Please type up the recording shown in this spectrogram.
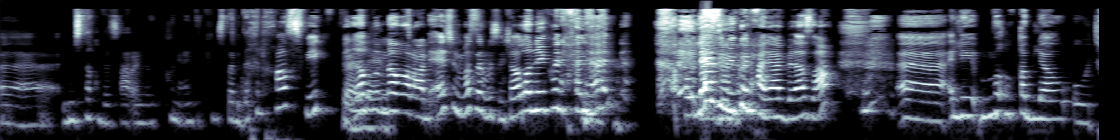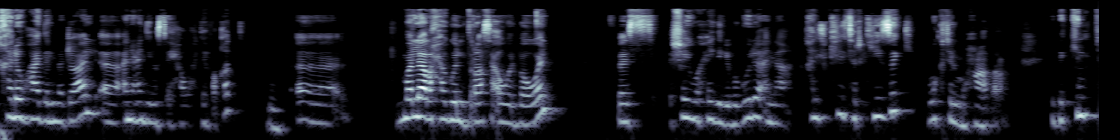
آه المستقبل صار إنه يكون عندك مصدر دخل خاص فيك بغض النظر عن إيش المصدر بس إن شاء الله إنه يكون حلال. أو لازم يكون حلال بالاصح آه اللي قبلوا ودخلوا هذا المجال أنا عندي نصيحة واحدة فقط. ولا راح أقول دراسة أول بأول. بس الشيء الوحيد اللي بقوله أن خلي كل تركيزك وقت المحاضرة. إذا كنت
